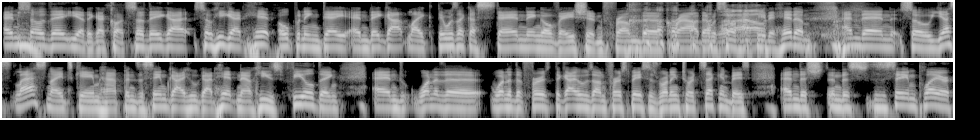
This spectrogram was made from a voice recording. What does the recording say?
And so mm. they yeah they got caught. So they got so he got hit opening day and they got like there was like a standing ovation from the crowd that was so Wow. happy to hit him. And then so yes last night's game happens. The same guy who got hit now he's fielding and one of the one of the first the guy who was on first base is running towards second base and the sh- and this the same player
